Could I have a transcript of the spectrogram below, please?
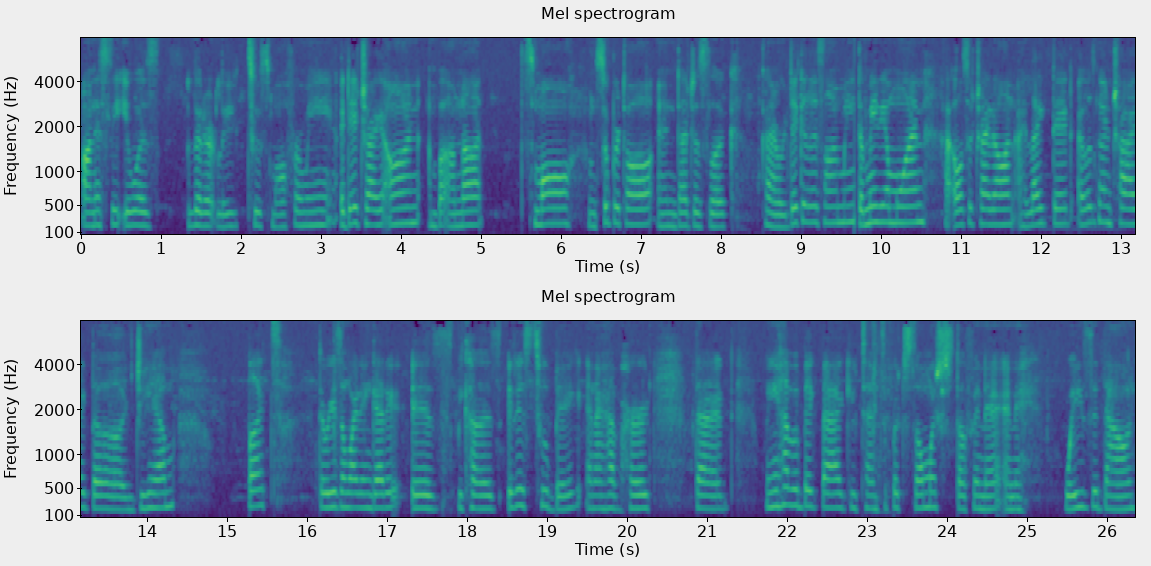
honestly, it was literally too small for me. I did try it on, but I'm not small. I'm super tall, and that just looked kind of ridiculous on me. The medium one, I also tried on. I liked it. I was going to try the GM, but the reason why I didn't get it is because it is too big and I have heard that when you have a big bag you tend to put so much stuff in it and it weighs it down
